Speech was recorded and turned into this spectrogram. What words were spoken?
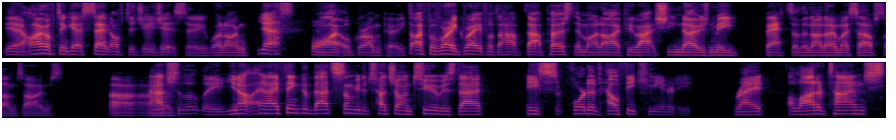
yeah. I often get sent off to jujitsu when I'm yes quiet or grumpy. I feel very grateful to have that person in my life who actually knows me better than I know myself sometimes. Um, Absolutely, you know, and I think that that's something to touch on too. Is that a supportive, healthy community, right? A lot of times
